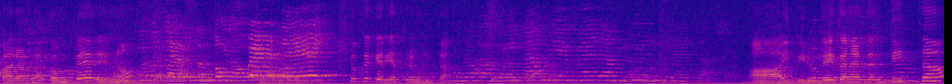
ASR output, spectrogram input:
para el ratón Pérez, ¿no? para el ratón Claro. Pérez. ¿Tú qué querías preguntar? A mí también me dan piruletas. Ay, piruleta en el dentista.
